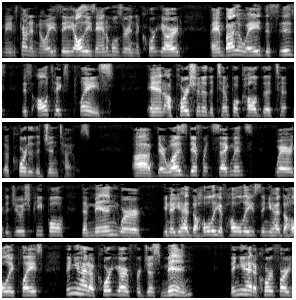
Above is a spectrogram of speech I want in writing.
mean, it's kind of noisy. All these animals are in the courtyard. And by the way, this is this all takes place in a portion of the temple called the, te- the court of the Gentiles. Uh, there was different segments where the Jewish people, the men were, you know, you had the holy of holies, then you had the holy place, then you had a courtyard for just men, then you had a court for,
